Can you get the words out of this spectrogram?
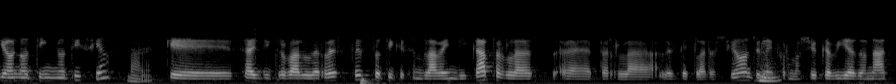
jo no tinc notícia vale. que s'hagi trobat les restes, tot i que semblava indicar per les, eh, per la, les declaracions mm. i la mm. informació que havia donat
